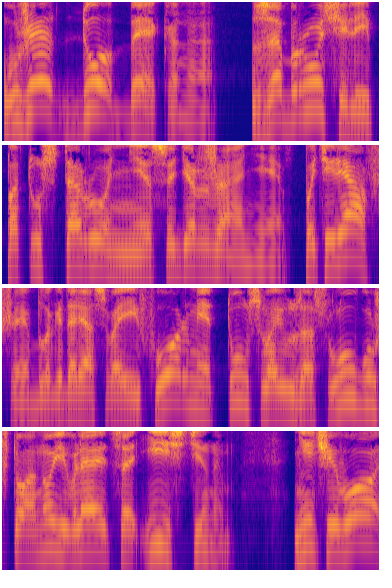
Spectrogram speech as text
уже до Бекона забросили потустороннее содержание, потерявшее благодаря своей форме ту свою заслугу, что оно является истинным, ничего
